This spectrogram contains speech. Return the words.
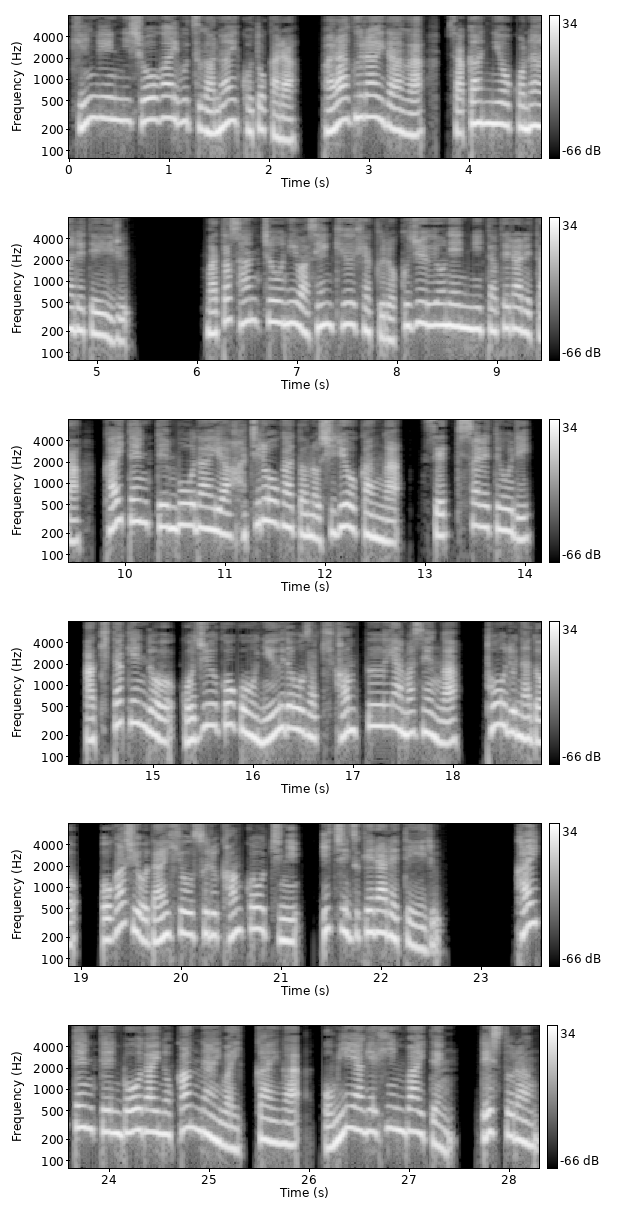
近隣に障害物がないことからパラグライダーが盛んに行われている。また山頂には1964年に建てられた回転展望台や八郎型の資料館が設置されており、秋田県道55号入道崎寒風山線が通るなど小菓子を代表する観光地に位置づけられている。回転展望台の館内は1階がお土産品売店、レストラン、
